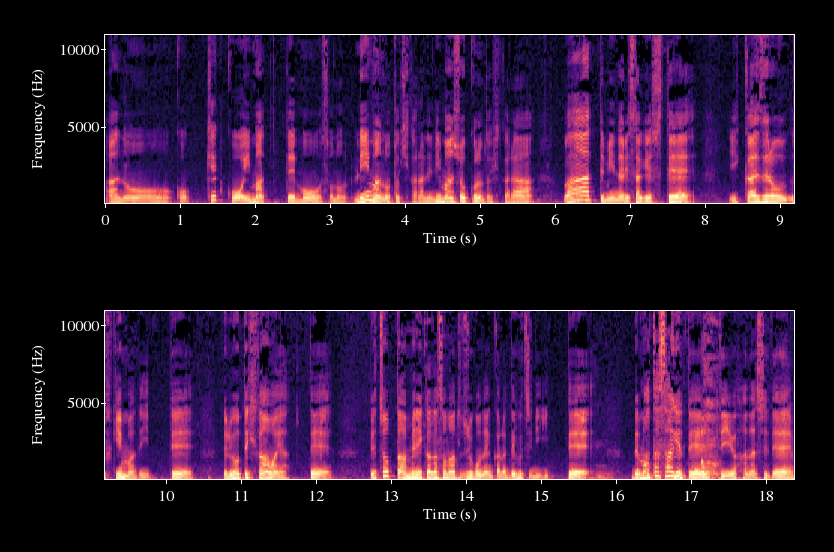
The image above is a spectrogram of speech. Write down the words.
あのこう結構今ってもうそのリーマンの時からねリーマンショックの時からわーってみんな利下げして1回ゼロ付近まで行ってで量的緩和やってでちょっとアメリカがその後15年から出口に行って、でまた下げて っていう話で。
